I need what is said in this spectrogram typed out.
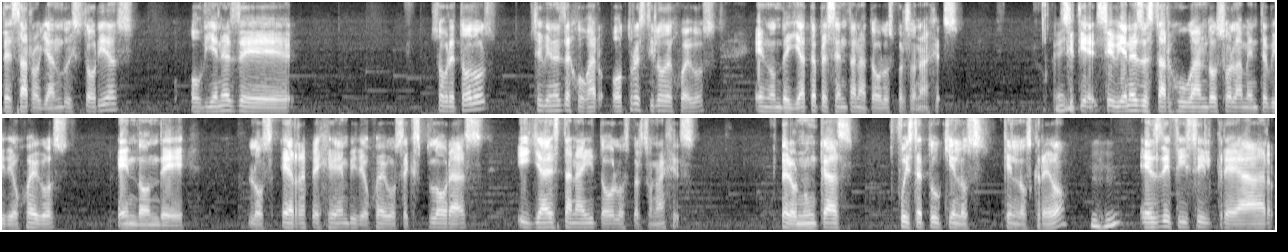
desarrollando historias o vienes de, sobre todo, si vienes de jugar otro estilo de juegos en donde ya te presentan a todos los personajes. Si, si, vienes de estar jugando solamente videojuegos en donde los RPG en videojuegos exploras y ya están ahí todos los personajes, pero nunca fuiste tú quien los, quien los creó, es difícil crear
